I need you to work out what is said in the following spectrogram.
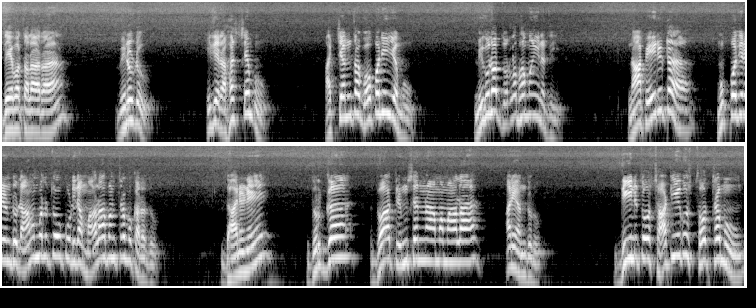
దేవతలారా వినుడు ఇది రహస్యము అత్యంత గోపనీయము మిగుల దుర్లభమైనది. నా పేరిట ముప్పది రెండు నామములతో కూడిన మాలామంత్రము కలదు. దానినే దుర్గా ద్వాత్రింశన్నామమాల అని అందురు. దీనితో సాటియగు స్తోత్రము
